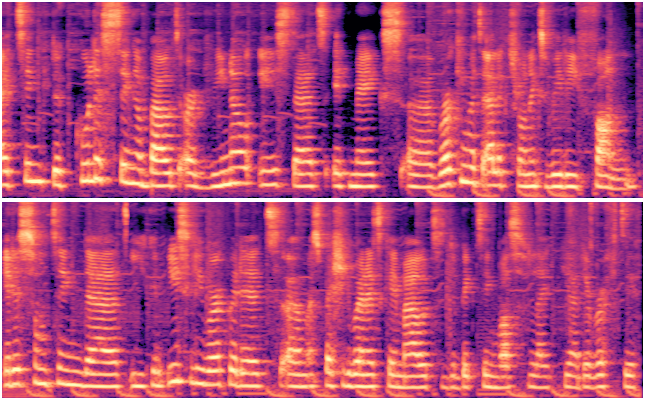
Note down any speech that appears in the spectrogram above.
I think the coolest thing about Arduino is that it makes uh, working with electronics really fun. It is something that you can easily work with it, um, especially when it came out. The big thing was like, yeah, derivative,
